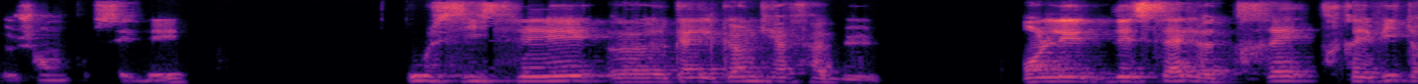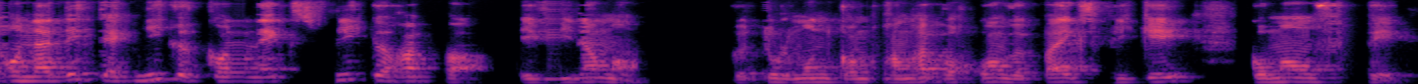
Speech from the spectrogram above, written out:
de gens possédés, ou si c'est euh, quelqu'un qui a fabule. On les décèle très très vite. On a des techniques qu'on n'expliquera pas, évidemment, que tout le monde comprendra pourquoi on ne veut pas expliquer comment on fait.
